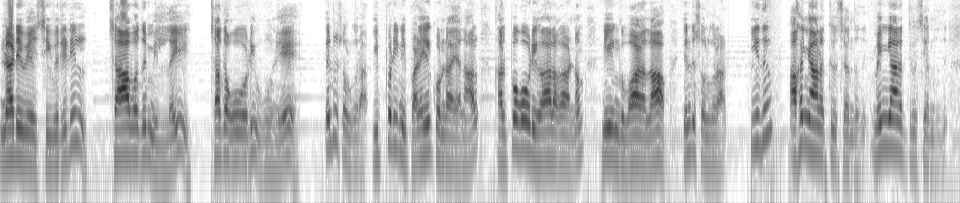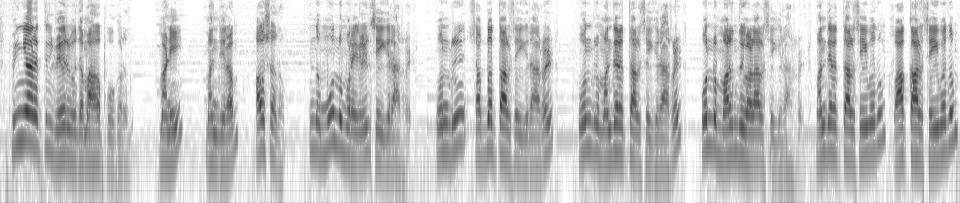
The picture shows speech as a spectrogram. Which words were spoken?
நடுவே சிவிரிடில் சாவதும் இல்லை. சதகோடி ஊனே என்று சொல்கிறார். இப்படி நீ பழகி கொண்டாயனால் கல்பகோடி காலகாண்டம் நீ இங்கு வாழலாம் என்று சொல்கிறான். இது அகஞானத்தில் சேர்ந்தது மெஞ்ஞானத்தில் சேர்ந்தது. விஞ்ஞானத்தில் வேறு விதமாக போகிறது. மணி மந்திரம் ஔஷதம் இந்த மூன்று முறைகளில் செய்கிறார்கள். ஒன்று சப்தத்தால் செய்கிறார்கள் ஒன்று மந்திரத்தால் செய்கிறார்கள் ஒன்று மருந்துகளால் செய்கிறார்கள். மந்திரத்தால் செய்வதும் வாக்கால் செய்வதும்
